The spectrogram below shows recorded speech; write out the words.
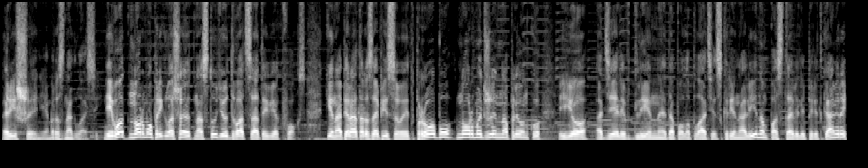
решением разногласий. И вот Норму приглашают на студию «20 век Фокс». Кинооператор записывает пробу Нормы Джин на пленку, ее одели в длинное до пола платье с кринолином, поставили перед камерой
